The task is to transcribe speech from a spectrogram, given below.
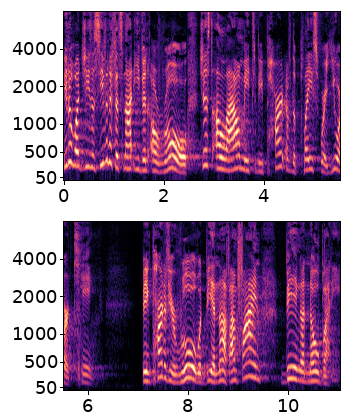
You know what, Jesus? Even if it's not even a role, just allow me to be part of the place where you are king. Being part of your rule would be enough. I'm fine being a nobody.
